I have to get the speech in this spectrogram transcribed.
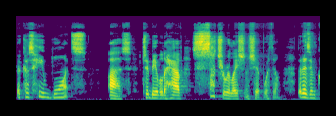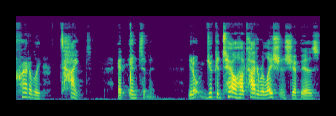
because He wants us to be able to have such a relationship with Him that is incredibly tight and intimate. You know, you can tell how tight a relationship is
